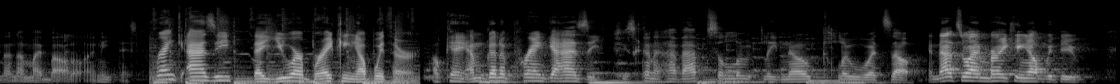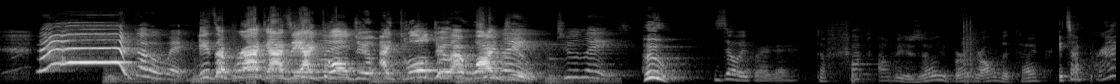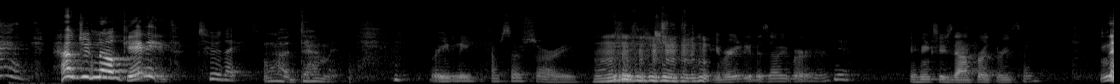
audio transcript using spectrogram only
No, not my bottle, I need this. Prank Azzy that you are breaking up with her. Okay, I'm gonna prank Azzy. She's gonna have absolutely no clue what's up. And that's why I'm breaking up with you. Ah! Go away. It's a prank, Azzy! I told you! I told you! I warned Too you! late. Too late. Who? Zoe Burger. The fuck off is Zoe Burger all the time? It's a prank! How'd you not get it? Too late. Oh, damn it. Really? I'm so sorry. you really the Zoe Burger? Yeah. You think she's down for a threesome?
